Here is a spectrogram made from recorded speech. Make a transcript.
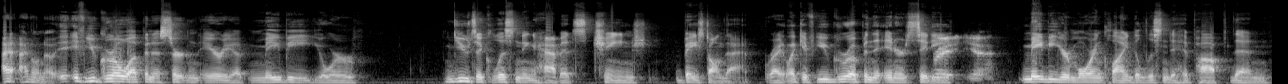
I, I don't know. If you grow up in a certain area, maybe your music listening habits change based on that, right? Like if you grew up in the inner city, right, yeah maybe you're more inclined to listen to hip hop than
